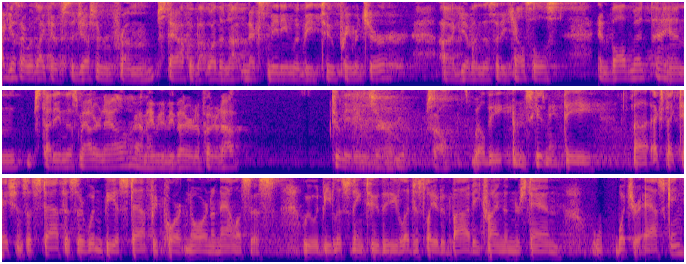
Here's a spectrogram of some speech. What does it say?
I guess I would like a suggestion from staff about whether or not next meeting would be too premature, uh, given the city council's involvement in studying this matter now. Uh, Maybe it'd be better to put it out two meetings or so. Well, the, excuse me, the uh, expectations of staff is there wouldn't be a staff report nor an analysis. We would be listening to the legislative body, trying to understand what you're asking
